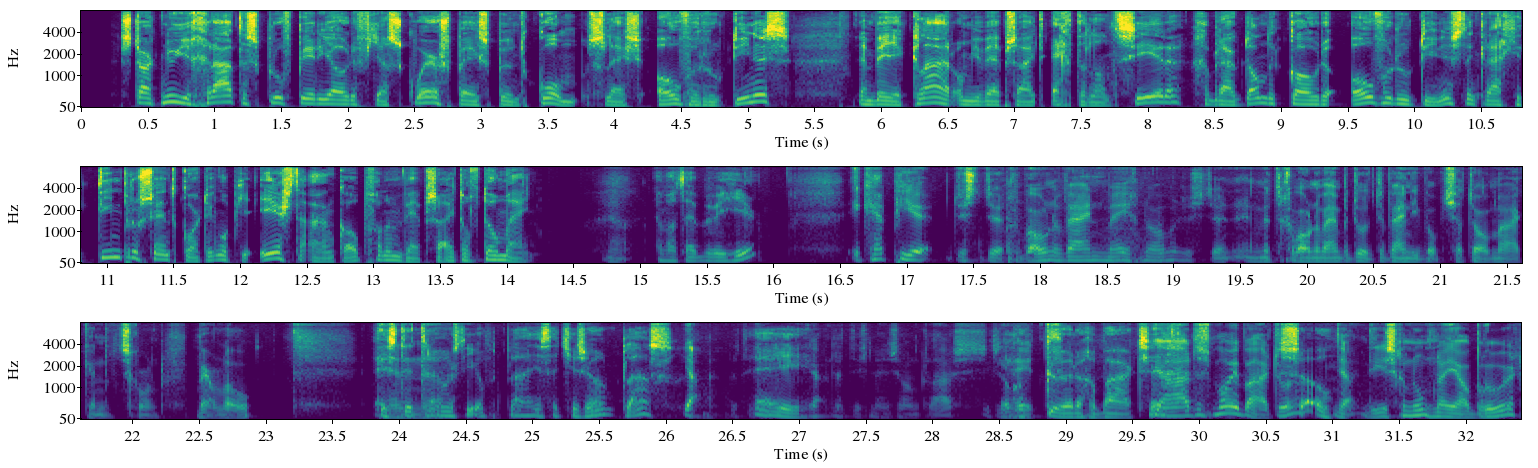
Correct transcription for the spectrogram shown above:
Start nu je gratis proefperiode via squarespace.com/overroutines en ben je klaar om je website echt te lanceren? Gebruik dan de code overroutines, dan krijg je 10% korting op je eerste aankoop van een website of domein. Ja. En wat hebben we hier? Ik heb hier dus de gewone wijn meegenomen. Dus de, en met de gewone wijn bedoel ik de wijn die we op het château maken. En dat is gewoon Merlot. Is En, dit eh, trouwens die op het plaatje? Is dat je zoon, Klaas? Ja, dat is, Hey. ja, dat is mijn zoon Klaas. Die Ook een keurige baard. zeg. Ja, dat is een mooie baard hoor. Zo. Ja, die is genoemd naar jouw broer.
